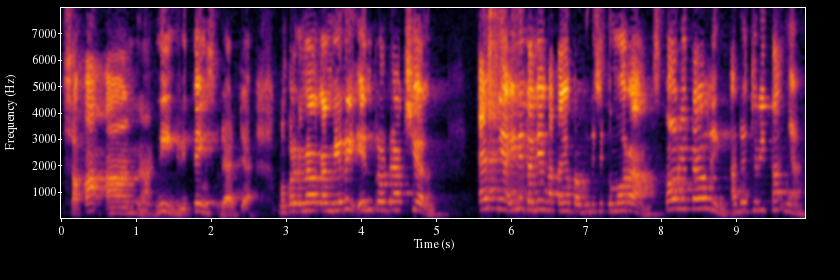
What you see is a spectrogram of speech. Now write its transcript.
sapaan. Nah, nih greeting sudah ada. Memperkenalkan diri, introduction. S-nya ini tadi yang katanya Pak Budi Situmorang, storytelling, ada ceritanya.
